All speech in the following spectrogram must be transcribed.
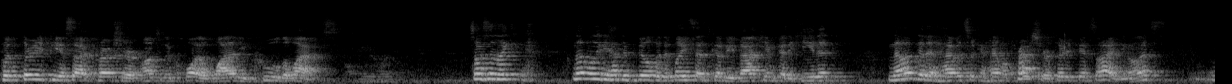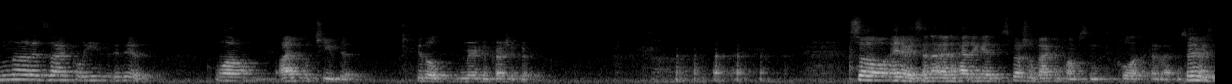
Put 30 psi pressure onto the coil while you cool the wax. So I said, like, not only do you have to build the device that's going to be vacuum, got to heat it, now I've got to have it so it can handle pressure, 30 psi. You know, that's not exactly easy to do. Well, I've achieved it. Good old American pressure cooker. so, anyways, and I, and I had to get special vacuum pumps to pull out the vacuum. So, anyways,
